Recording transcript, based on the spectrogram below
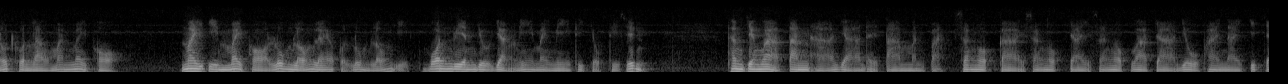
นุษย์คนเรามันไม่พอ ไม่อิ่มไม่พอลุ่มหลงแล้วก็ลุ่มหลงอีกวนเวียนอยู่อย่างนี้ไม่มีที่จบที่สิ้น ท่านจึงว่าตัณหาอย่าได้ตามมันไป สงบกายสงบใจ สงบวาจาอยู่ภายในจิตใจ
